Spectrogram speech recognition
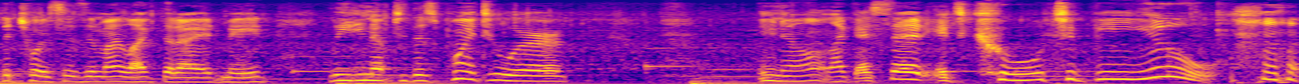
the choices in my life that I had made leading up to this point to where, you know, like I said, it's cool to be you.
